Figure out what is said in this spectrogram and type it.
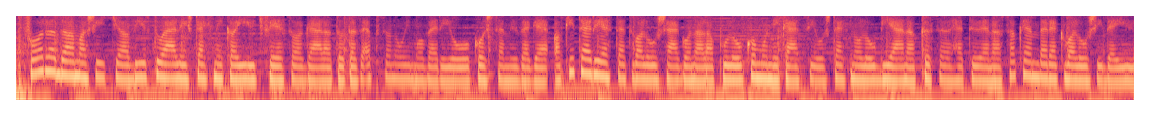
Forradalmasítja a virtuális technikai ügyfélszolgálatot az Epson új Moverio okos szemüvege, a kiterjesztett valóságon alapuló kommunikációs technológiának köszönhetően a szakemberek valós idejű,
